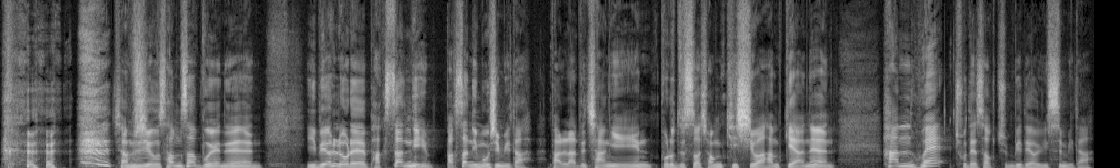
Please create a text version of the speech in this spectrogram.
잠시 후 3, 4부에는 이별 노래 박사님, 박사님 모십니다. 발라드 장인, 프로듀서 정키 씨와 함께하는 한회 초대석 준비되어 있습니다.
